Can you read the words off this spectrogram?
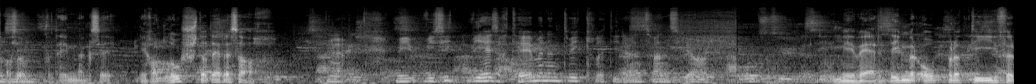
Also von dem her gesehen. Ich habe Lust an dieser Sache. Ja. Wie, wie, wie, wie haben sich Themen entwickelt in diesen 20 Jahren? Wir werden immer operativer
